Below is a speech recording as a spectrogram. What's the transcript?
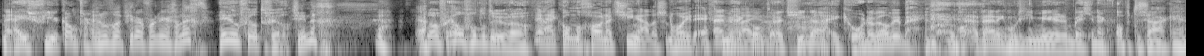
Nee. Hij is vierkanter. en hoeveel heb je daarvoor neergelegd? Heel veel te veel. Zinnig. Ik geloof 1100 euro. En hij komt nog gewoon uit China, dus dan hoor je er echt En niet meer hij bij. komt uit China. Ik hoor er wel weer bij. Moet, uiteindelijk moet hij meer een beetje naar... Op de zaken, hè?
